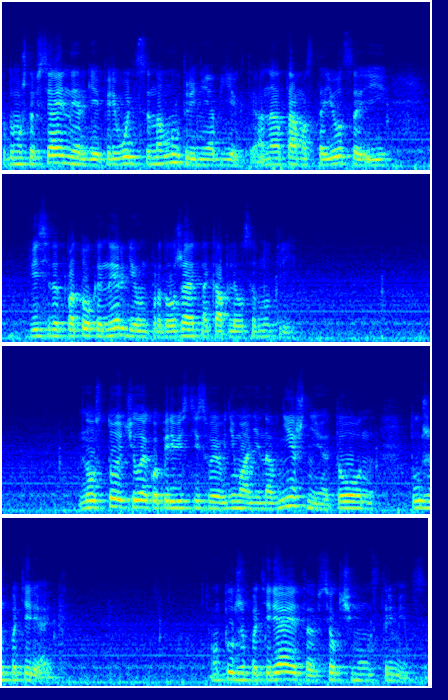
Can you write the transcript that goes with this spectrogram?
потому что вся энергия переводится на внутренние объекты, она там остается и весь этот поток энергии, он продолжает накапливаться внутри. Но стоит человеку перевести свое внимание на внешнее, то он тут же потеряет. Он тут же потеряет все, к чему он стремился.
